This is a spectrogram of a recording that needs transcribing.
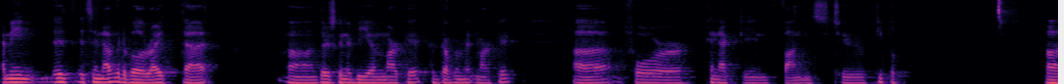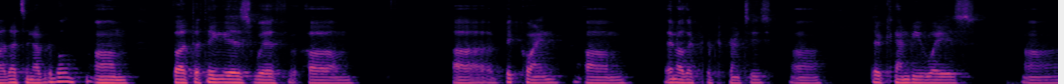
I mean, it, it's inevitable, right? That uh, there's going to be a market, a government market uh, for connecting funds to people. Uh, that's inevitable. Um, but the thing is, with um, uh, Bitcoin um, and other cryptocurrencies, uh, there can be ways uh,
